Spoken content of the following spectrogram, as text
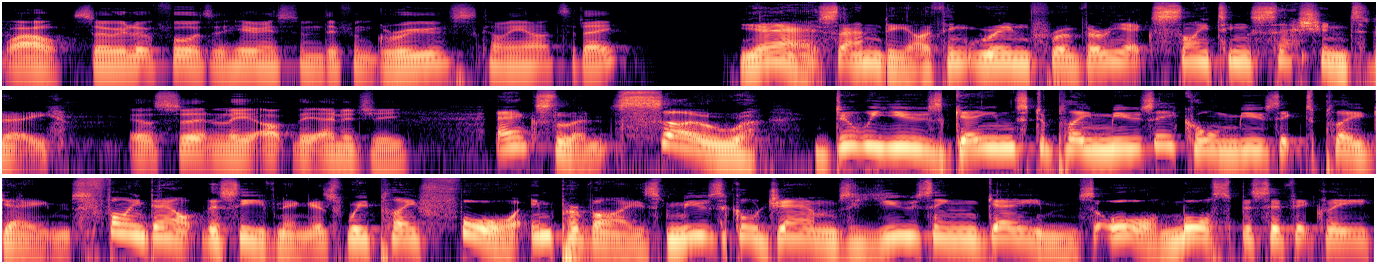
Wow. So we look forward to hearing some different grooves coming out today. Yes, Andy, I think we're in for a very exciting session today. It'll certainly up the energy. Excellent. So, do we use games to play music or music to play games? Find out this evening as we play four improvised musical jams using games, or more specifically,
